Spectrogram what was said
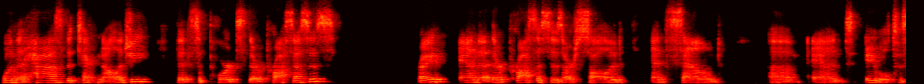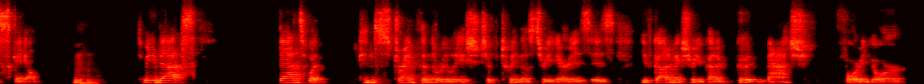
one that has the technology that supports their processes, right? And that their processes are solid and sound um, and able to scale. Mm-hmm. To me, that's that's what can strengthen the relationship between those three areas. Is you've got to make sure you've got a good match for your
